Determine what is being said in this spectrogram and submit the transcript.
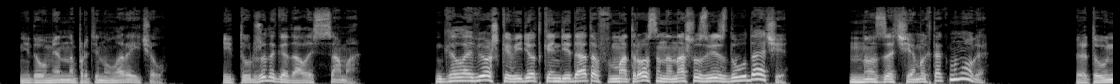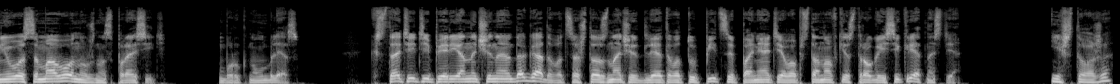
— недоуменно протянула Рэйчел. И тут же догадалась сама. «Головешка ведет кандидатов в матросы на нашу звезду удачи. Но зачем их так много?» «Это у него самого нужно спросить», — буркнул Блес. «Кстати, теперь я начинаю догадываться, что значит для этого тупицы понятие в обстановке строгой секретности». «И что же?»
